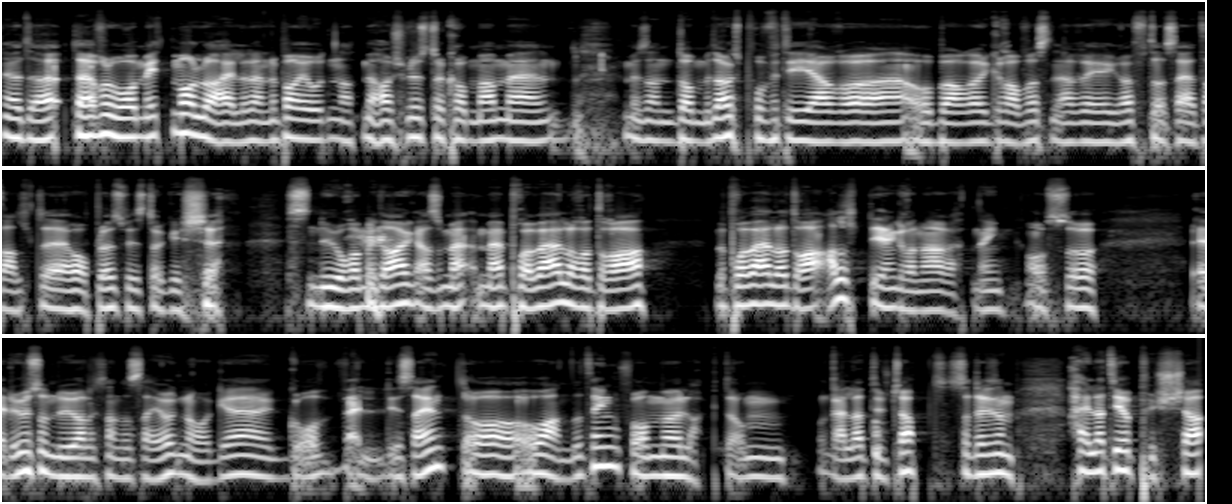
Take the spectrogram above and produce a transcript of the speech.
Ja, det, det har vært mitt mål hele denne perioden. At vi har ikke lyst til å komme med, med sånn dommedagsprofetier og, og, bare grave oss ned i grøfta og si at alt er håpløst hvis dere ikke snur om i dag. Altså, vi, vi, prøver heller å dra vi prøver heller å dra alt i en grønnere retning. Og så er det jo som du Alexander sier òg, noe går veldig seint, og, og, andre ting får vi lagt om relativt kjapt. Så det er liksom hele tida å pushe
